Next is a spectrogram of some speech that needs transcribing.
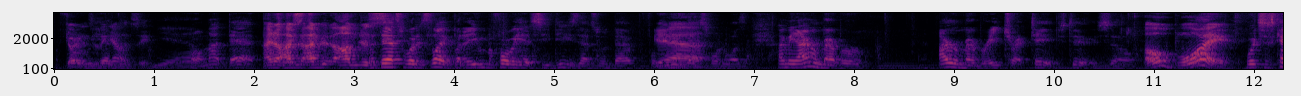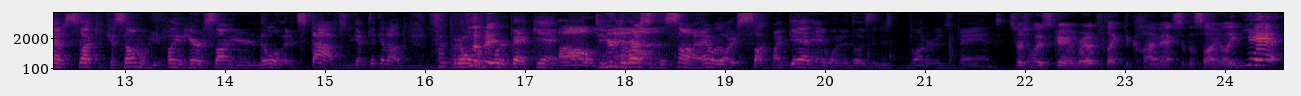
before Guardians of we the had Galaxy. Yeah. Well, not that. I know. I'm, just- I'm, I'm but that's what it's like. But even before we had CDs, that's what that for me. Yeah. That's what it was. I mean, I remember, I remember eight track tapes too. So, oh boy. which is kind of sucky because some of them you're playing here a song, and you're in the middle of it, it stops, and you got to take it out, flip it over, Flip and it. put it back in Oh, to hear the rest of the song. That would always suck. My dad had one of those in his one of his bands. Especially when it's going right up to like the climax of the song. You're like, yeah.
